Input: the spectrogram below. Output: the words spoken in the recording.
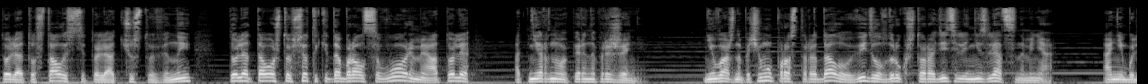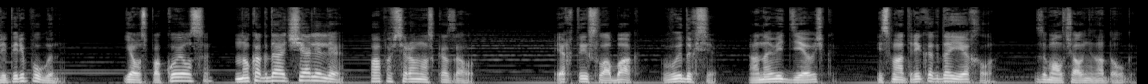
То ли от усталости, то ли от чувства вины, то ли от того, что все-таки добрался вовремя, а то ли от нервного перенапряжения. Неважно почему, просто рыдал и увидел вдруг, что родители не злятся на меня. Они были перепуганы. Я успокоился, но когда отчалили, папа все равно сказал. «Эх ты, слабак, выдохся, она ведь девочка. И смотри, когда ехала». Замолчал ненадолго.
